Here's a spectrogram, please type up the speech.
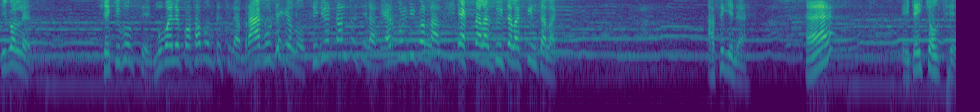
কি করলেন? সে কি বলছে? মোবাইলে কথা বলতেছিলাম, রাগ উঠে গেল, সিগারেট টানতেছিলাম, এরপর কি করলাম? এক তালাক, দুই তালাক, তিন তালাক। আছে কি না? হ্যাঁ? এটাই চলছে।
